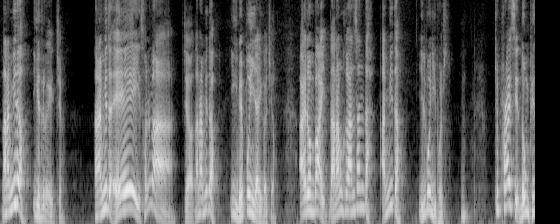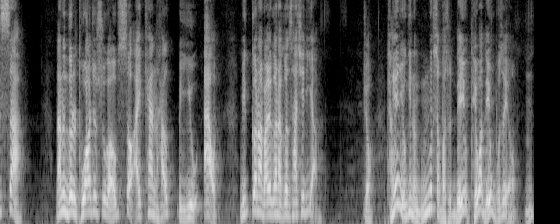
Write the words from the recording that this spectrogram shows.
난 안 믿어. 이게 들어가겠죠. 난 안 믿어. 에이 설마. 그죠? 난 안 믿어. 이게 몇 번이냐 이거죠. Don't buy. 나라면 그거 안 산다. 안 믿어. 1번이 벌써. 음? 저 price 너무 비싸. 나는 너를 도와줄 수가 없어. I can help you out. 믿거나 말거나 그건 사실이야. 그죠? 당연히 여기는 문맥상 봤을 때 대화 내용 보세요. 음?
